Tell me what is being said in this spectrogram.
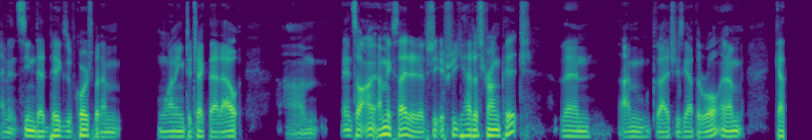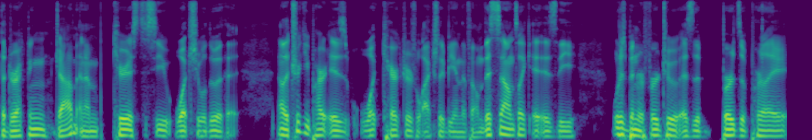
i haven't seen dead pigs of course but i'm wanting to check that out. Um and so I'm excited. If she if she had a strong pitch then I'm glad she's got the role and I'm got the directing job and I'm curious to see what she will do with it. Now the tricky part is what characters will actually be in the film. This sounds like it is the what has been referred to as the Birds of Prey,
